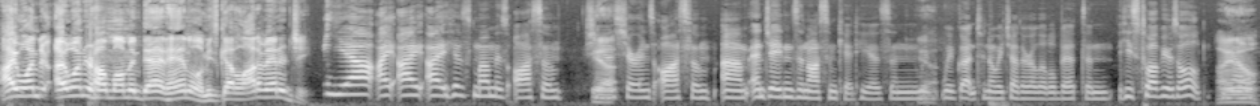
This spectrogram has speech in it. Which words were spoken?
I wonder. I wonder how mom and dad handle him. He's got a lot of energy. Yeah, I, I, I his mom is awesome. She Yeah. is. Sharon's awesome. Um, and Jaden's an awesome kid. He is, and Yeah. we've, gotten to know each other a little bit. And he's 12 years old. I know.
